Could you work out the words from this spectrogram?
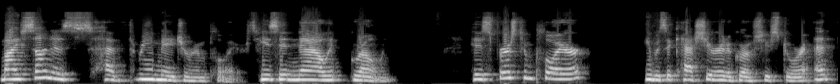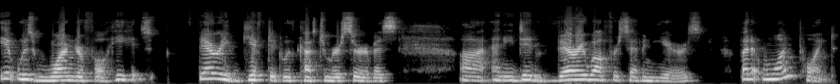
My son has had three major employers. He's in now grown. His first employer, he was a cashier at a grocery store, and it was wonderful. He is very gifted with customer service, uh, and he did very well for seven years. But at one point,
